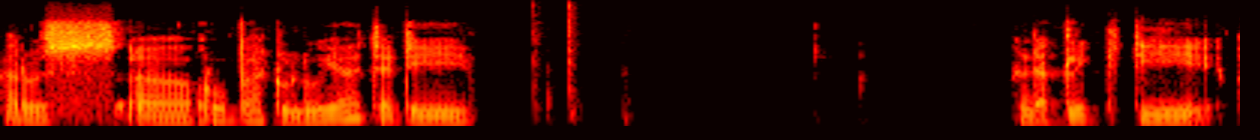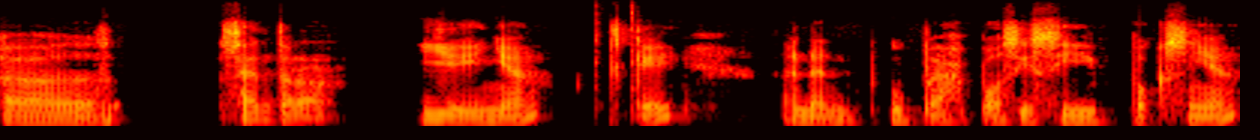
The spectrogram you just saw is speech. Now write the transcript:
harus uh, rubah dulu ya. Jadi Anda klik di uh, center Y-nya, oke, okay, dan ubah posisi boxnya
